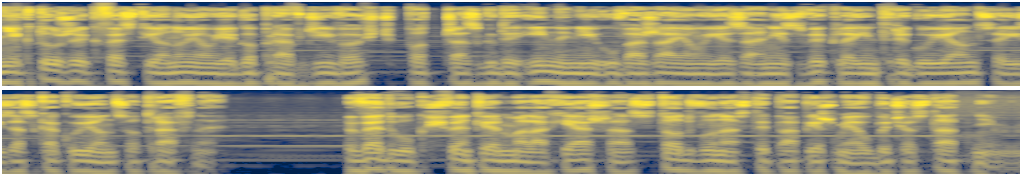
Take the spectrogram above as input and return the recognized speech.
Niektórzy kwestionują jego prawdziwość, podczas gdy inni uważają je za niezwykle intrygujące i zaskakująco trafne. Według świętego Malachiasza 112 papież miał być ostatnim.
